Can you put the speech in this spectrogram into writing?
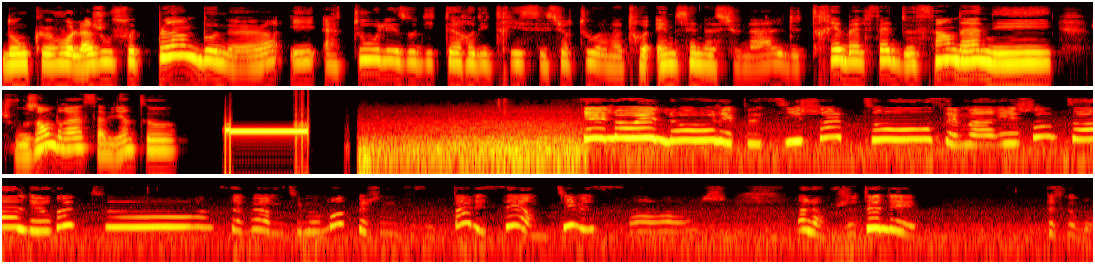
Donc voilà, je vous souhaite plein de bonheur et à tous les auditeurs, auditrices et surtout à notre MC national de très belles fêtes de fin d'année. Je vous embrasse, à bientôt. Hello, hello les petits chatons, c'est Marie Chantal de retour. Ça fait un petit moment que je ne vous pas un petit message. Alors, je tenais, parce que bon,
